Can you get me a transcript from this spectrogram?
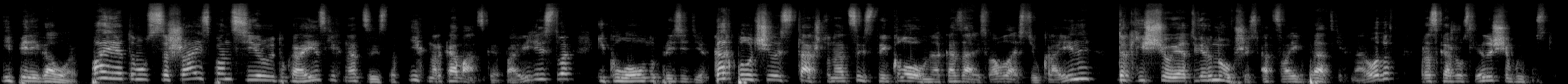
и переговоров. Поэтому США и спонсируют украинских нацистов, их наркоманское правительство и клоуну президент. Как получилось так, что нацисты и клоуны оказались во власти Украины, так еще и отвернувшись от своих братских народов, расскажу в следующем выпуске.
